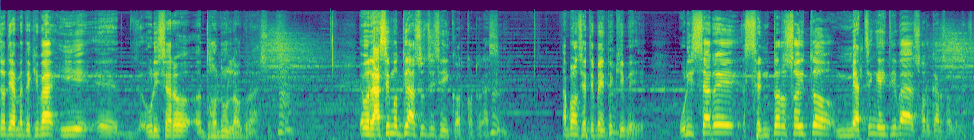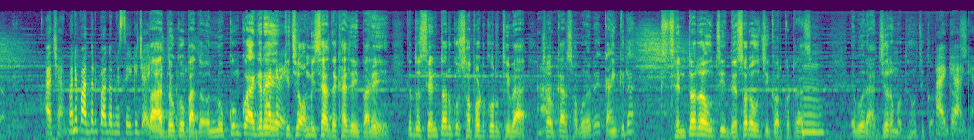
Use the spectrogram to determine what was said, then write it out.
ଯଦି ଆମେ ଦେଖିବା ଇଏ ଓଡ଼ିଶାର ଧନୁ ଲଗ୍ନ ଆସୁଛି ଏବଂ ରାଶି ମଧ୍ୟ ଆସୁଛି ସେଇ କର୍କଟ ରାଶି ଆପଣ ସେଥିପାଇଁ ଦେଖିବେ ଓଡ଼ିଶାରେ ସେଣ୍ଟର ସହିତ ମ୍ୟାଚିଂ ହେଇଥିବା ସରକାର ସବୁବେଳେ ଚାଲେ আচ্ছা মানে পাদর পাদ মিশাইকি যাই পাদকু পাদ লোকঙ্ক আগরে কিছু অমিশা দেখা যাই পারে কিন্তু সেন্টর কু সাপোর্ট করুথিবা সরকার সবলরে কাহিকি না সেন্টর হচ্ছে দেশর হচ্ছে কর্কট রাশি এবং রাজ্যর মধ্যে হচ্ছে কর্কট আজ্ঞা আজ্ঞা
